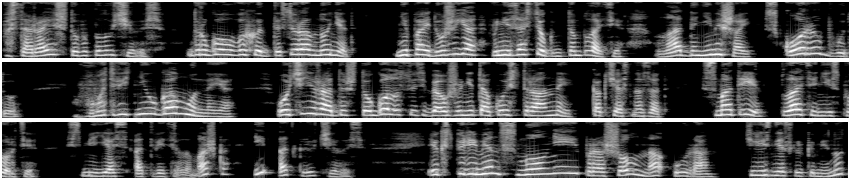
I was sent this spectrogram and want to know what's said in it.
«Постараюсь, чтобы получилось. Другого выхода-то все равно нет. Не пойду же я в незастегнутом платье. Ладно, не мешай, скоро буду». «Вот ведь неугомонная! Очень рада, что голос у тебя уже не такой странный, как час назад. Смотри, платье не испорти!» Смеясь, ответила Машка и отключилась. Эксперимент с молнией прошел на ура. Через несколько минут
